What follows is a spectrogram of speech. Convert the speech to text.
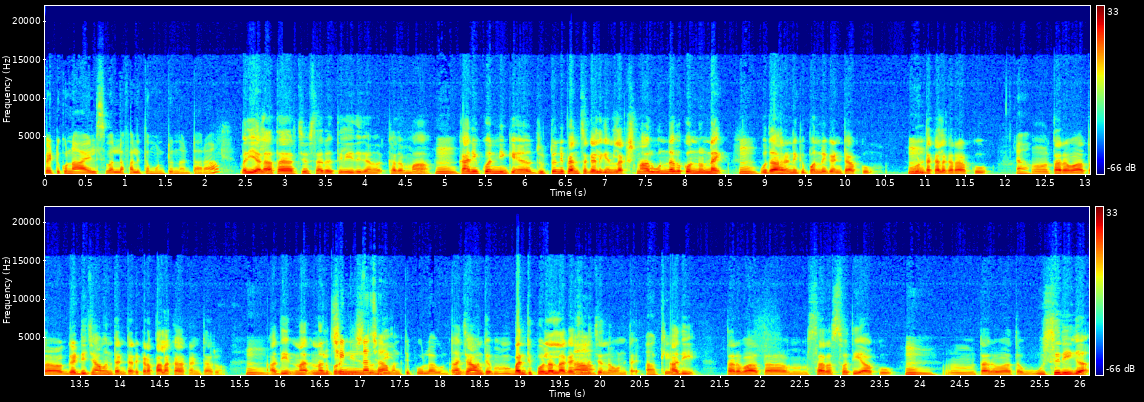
పెట్టుకున్న ఆయిల్స్ వల్ల ఫలితం ఉంటుందంటారా? మరి ఎలా తయారు చేశారో తెలియదు కదమ్మా. కానీ కొన్ని జుట్టుని పెంచగలిగిన లక్షణాలు ఉన్నవి కొన్ని ఉన్నాయి. ఉదాహరణకి పొన్నగంటాకు. ఆ, తర్వాత గడ్డి చామంతి అంటారు ఇక్కడ పలకాకు అంటారు అది నలుపు. చామంతి పూలాగా చామంతి బంతి పూలలాగా చిన్న చిన్న ఉంటాయి. అది తర్వాత సరస్వతి ఆకు తర్వాత ఉసిరిగా.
